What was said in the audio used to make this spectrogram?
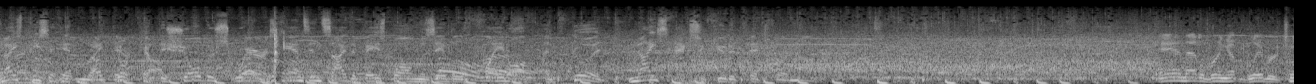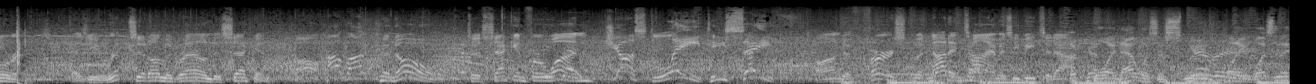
Nice piece of hitting right there. Kept his shoulder square, his hands inside the baseball, and was able to fight off a good, nice executed pitch for a knock. And that'll bring up Gleyber Torres as he rips it on the ground to second. Oh, how about Cano to second for one. Just late. He's safe. On to first, but not in time as he beats it out. Boy, that was a smooth play, wasn't it?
